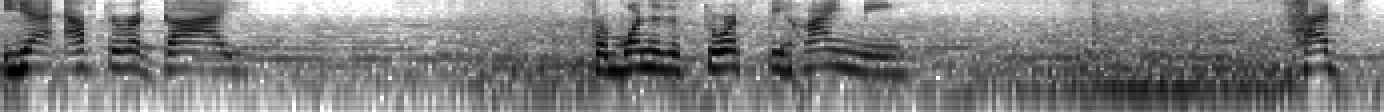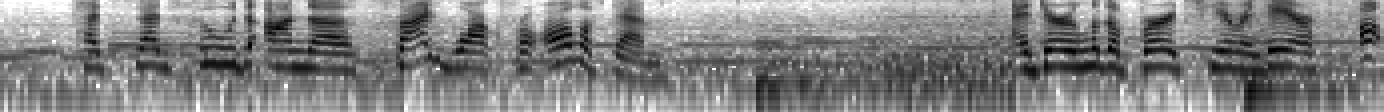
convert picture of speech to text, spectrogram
yeah, after a guy from one of the stores behind me had had set food on the sidewalk for all of them. And there are little birds here and there. Oh!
